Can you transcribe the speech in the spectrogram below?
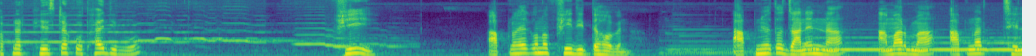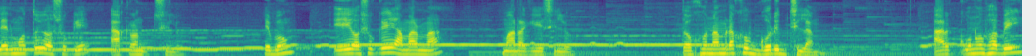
আপনার ফেসটা কোথায় দিব? ফি? আপনাকে কোনো ফি দিতে হবে না। আপনিও তো জানেন না, আমার মা আপনার ছেলের মতোই অসুখে আক্রান্ত ছিল এবং এই অসুখেই আমার মা মারা গিয়েছিল। তখন আমরা খুব গরিব ছিলাম। আর কোনোভাবেই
